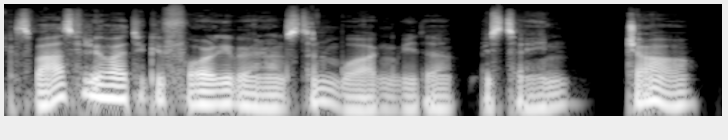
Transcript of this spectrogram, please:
Das war's für die heutige Folge. Wir hören uns dann morgen wieder. Bis dahin. Ciao.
